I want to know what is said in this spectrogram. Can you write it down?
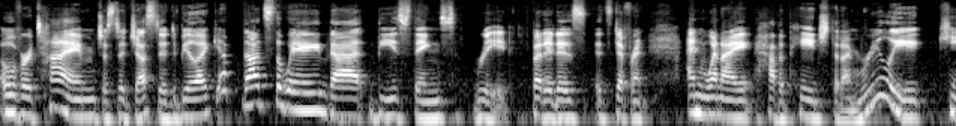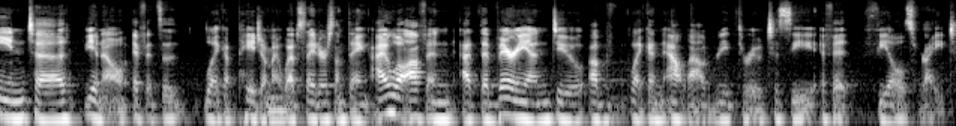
over time just adjusted to be like, yep, that's the way that these things read. But it is, it's different. And when I have a page that I'm really keen to, you know, if it's a like a page on my website or something, I will often at the very end do a, like an out loud read through to see if it feels right.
